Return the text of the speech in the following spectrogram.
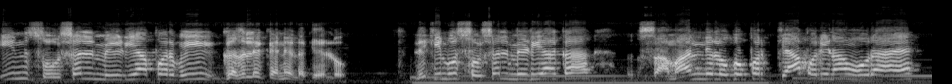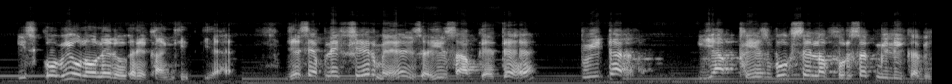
इन सोशल मीडिया पर भी गजलें कहने लगे लोग। लेकिन उस सोशल मीडिया का सामान्य लोगों पर क्या परिणाम हो रहा है इसको भी उन्होंने रेखांकित किया है। जैसे अपने शेर में जहीर साहब कहते हैं ट्विटर या फेसबुक से न फुर्सत मिली कभी।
